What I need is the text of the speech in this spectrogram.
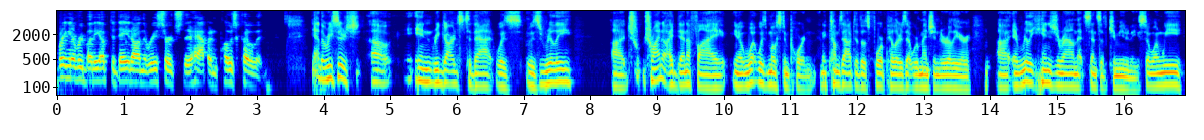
bring everybody up to date on the research that happened post COVID? Yeah, the research uh, in regards to that was was really uh, tr- trying to identify, you know, what was most important, and it comes out to those four pillars that were mentioned earlier. Uh, it really hinged around that sense of community. So when we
